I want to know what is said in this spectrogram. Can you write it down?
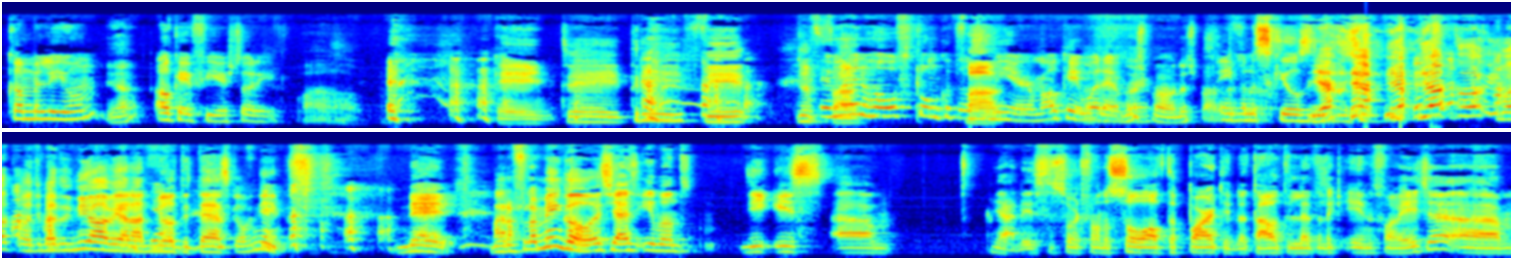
chameleon. Ja? Oké, vier, sorry. Wauw. 1, 2, 3, 4. In mijn hoofd klonk het als meer, maar oké, Dat is whatever. dat is Een van de skills die Ja, dus ja, ja, ja, toch? Want, want je bent nu alweer aan het multitasken, of niet? Nee, maar een flamingo is juist iemand die is... ehm, ja, die is een soort van de soul of the party. Dat houdt er letterlijk in van, weet je... ehm,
